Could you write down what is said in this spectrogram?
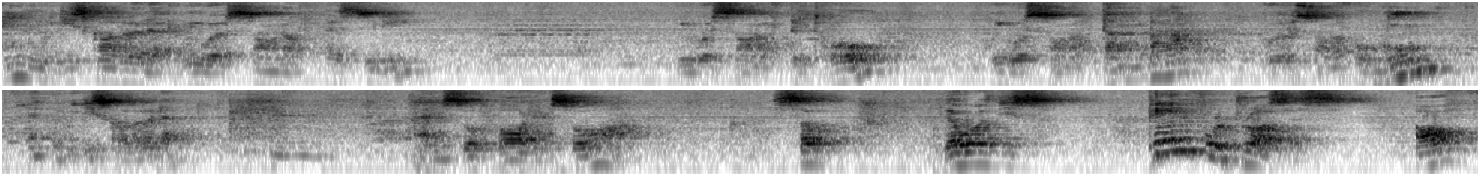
and we discovered that we were son of Esudi, we were son of Petro, we were son of Dambala, we were son of Ogun, and we discovered that, and so forth and so on. So there was this painful process of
